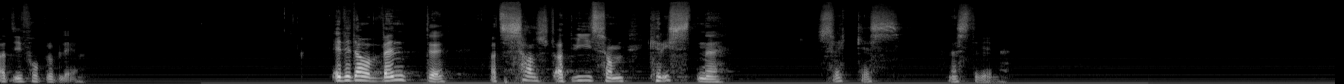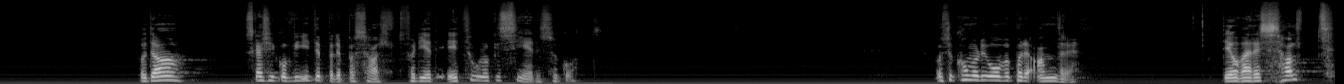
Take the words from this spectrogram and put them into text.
at vi får problem? Er det da å vente at salt, at vi som kristne svekkes neste vinter? Og da skal jeg ikke gå videre på det på salt, fordi jeg tror dere ser det så godt. Og så kommer du over på det andre. Det å være salt,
